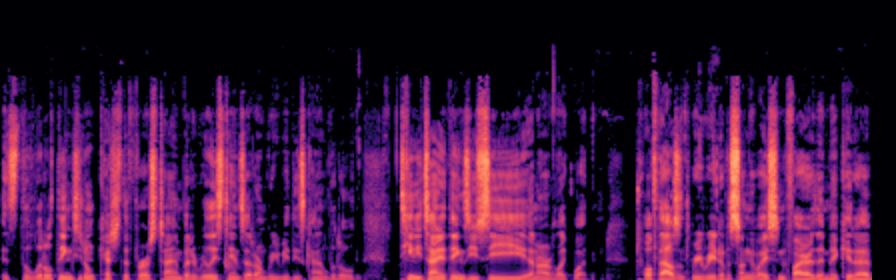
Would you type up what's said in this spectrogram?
It's the little things you don't catch the first time, but it really stands out on reread. These kind of little teeny tiny things you see in our, like, what, twelve thousandth reread of A Song of Ice and Fire that make it a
